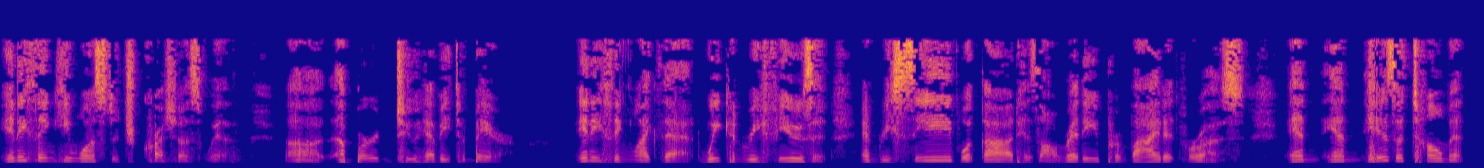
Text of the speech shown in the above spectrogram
Anything he wants to crush us with, uh, a burden too heavy to bear anything like that, we can refuse it and receive what God has already provided for us. And, and his atonement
